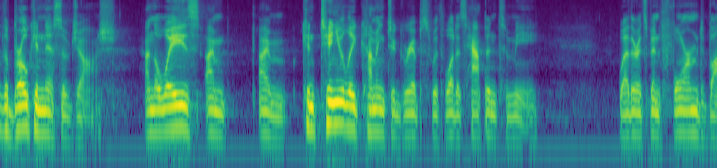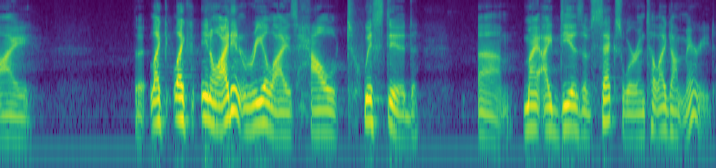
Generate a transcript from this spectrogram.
the brokenness of Josh and the ways I'm, I'm continually coming to grips with what has happened to me, whether it's been formed by the, like, like, you know, I didn't realize how twisted um, my ideas of sex were until I got married.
